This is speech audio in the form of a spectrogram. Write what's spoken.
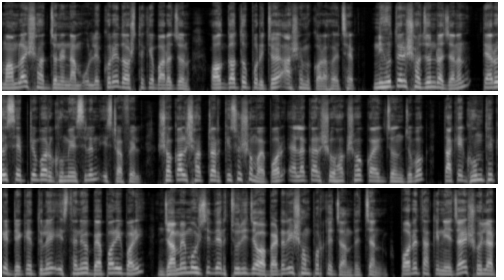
মামলায় সাতজনের নাম উল্লেখ করে দশ থেকে বারো জন অজ্ঞাত পরিচয়ে আসামি করা হয়েছে। নিহতের স্বজনরা জানান, তেরোই সেপ্টেম্বর ঘুমিয়েছিলেন ইস্টাফিল সকাল সাতটার কিছু সময় পর এলাকার সোহাগসহ কয়েকজন যুবক তাকে ঘুম থেকে ডেকে তুলে স্থানীয় ব্যাপারী বাড়ি জামে মসজিদের চুরি যাওয়া ব্যাটারি সম্পর্কে জানতে চান। পরে তাকে নিয়ে যায় শৈলাট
